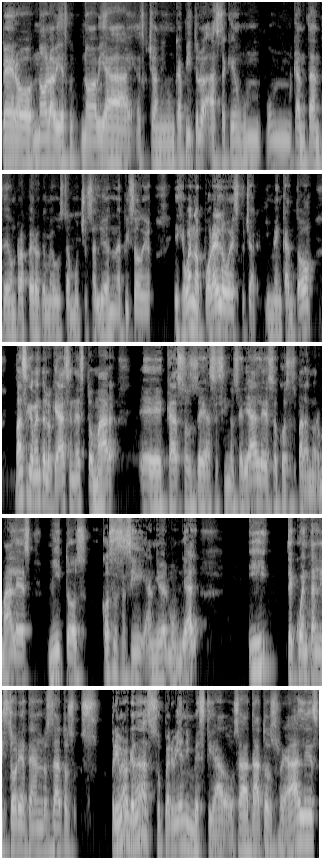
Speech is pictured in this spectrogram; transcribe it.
pero no lo había, no había escuchado ningún capítulo hasta que un, un, cantante, un rapero que me gusta mucho salió en un episodio y dije, bueno, por él lo voy a escuchar y me encantó. Básicamente lo que hacen es tomar eh, casos de asesinos seriales o cosas paranormales, mitos, cosas así a nivel mundial y te cuentan la historia, te dan los datos primero que nada, súper bien investigado, o sea, datos reales,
